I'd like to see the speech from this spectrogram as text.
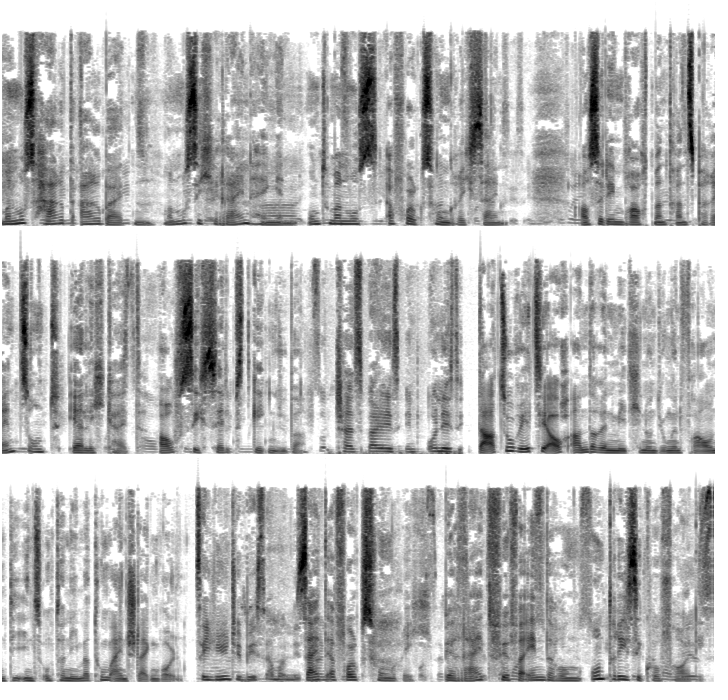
Man muss hart arbeiten, man muss sich reinhängen und man muss erfolgshungrig sein. Außerdem braucht man Transparenz und Ehrlichkeit, auch sich selbst gegenüber. Dazu rät sie auch anderen Mädchen und jungen Frauen, die ins Unternehmertum einsteigen wollen. Seid erfolgshungrig, bereit für Veränderung und risikofreudig.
